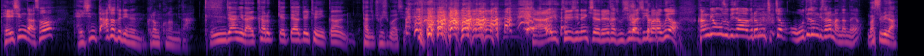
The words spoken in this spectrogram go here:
대신 가서 대신 따져드리는 그런 코너입니다. 굉장히 날카롭게 떼어질 테니까 다들 조심하세요. 자, 이 들으시는 기자들 다 조심하시기 바라고요. 강병수 기자가 그러면 직접 오대성 기사를 만났나요? 맞습니다.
